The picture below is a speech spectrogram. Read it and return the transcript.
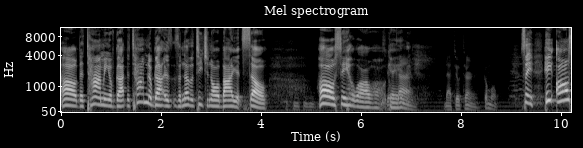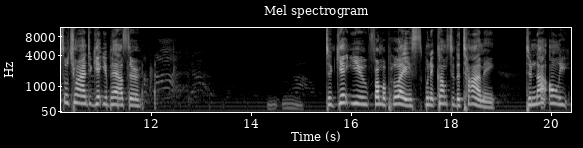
Oh, the timing of God. The timing of God is, is another teaching all by itself. Oh, see, oh, your okay. time, not your turn. Come on. See, he also trying to get you, Pastor, to get you from a place when it comes to the timing to not only,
